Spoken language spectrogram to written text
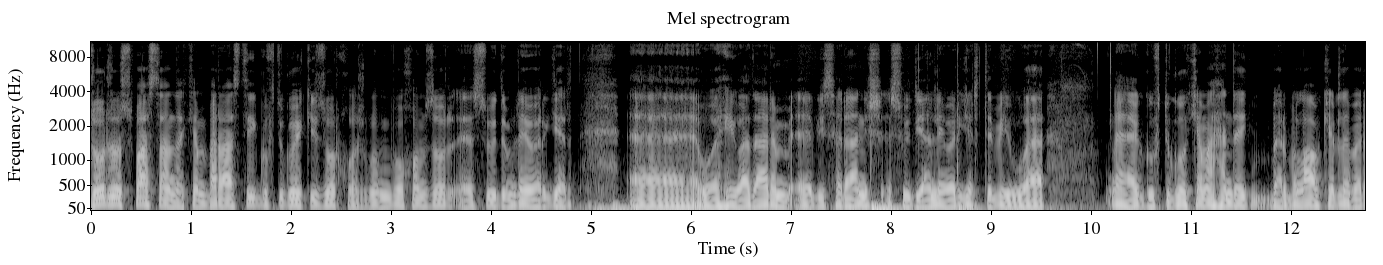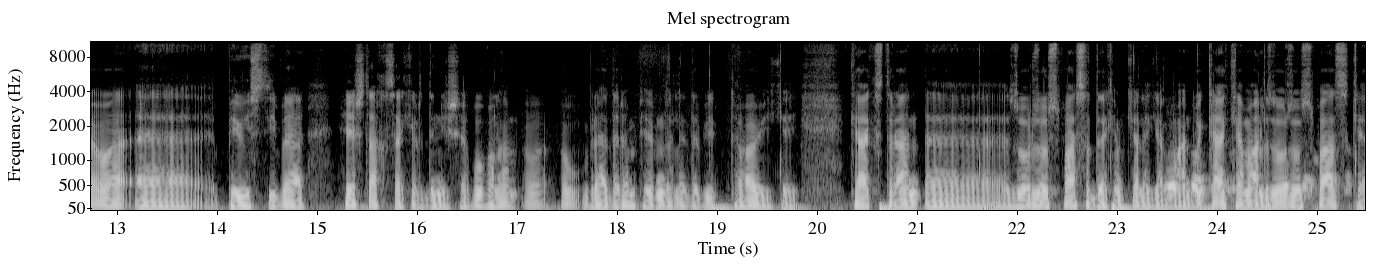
زۆر زۆر سوپاستان دەکەم بەراستی گفتوگۆیەکی زۆر خۆش بووم بۆ خۆم زۆر سوودم لێ وەرگرت و هیوادارم بیسەرانیش سوودیان لێ وەرگرتبی و گفتوگۆکەمان هەندێک بەربڵاو کرد لەبەر ئەوە پێویستی بە هێشتا قسەکردنیشە بوو بەڵام ئەو برادرم پێم دەڵێ دەبیت تەواویکەی کاکستران زۆر زۆر سپاست دەکەم کە لەگەڵمان بە کاکەمال زۆر زۆر سپاس کە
